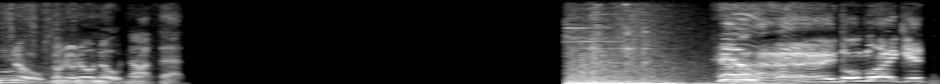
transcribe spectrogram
No, no, no, no, no, not that. I don't like it.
